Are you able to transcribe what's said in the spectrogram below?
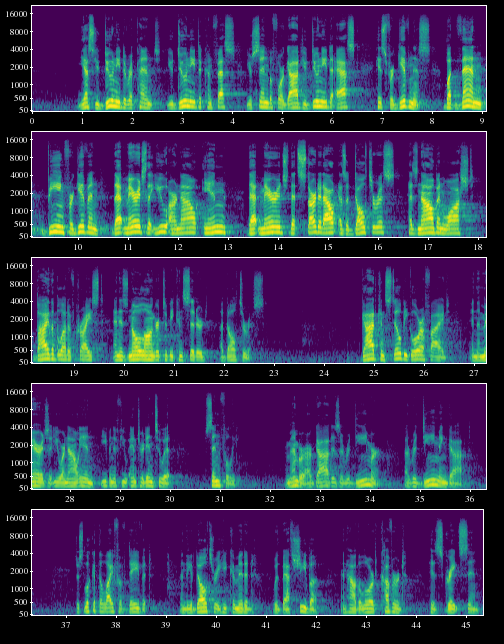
Yes, you do need to repent. You do need to confess your sin before God. You do need to ask His forgiveness. But then, being forgiven, that marriage that you are now in, that marriage that started out as adulterous, has now been washed by the blood of Christ and is no longer to be considered adulterous. God can still be glorified in the marriage that you are now in, even if you entered into it sinfully. Remember, our God is a redeemer, a redeeming God. Just look at the life of David and the adultery he committed with Bathsheba and how the Lord covered his great sin.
